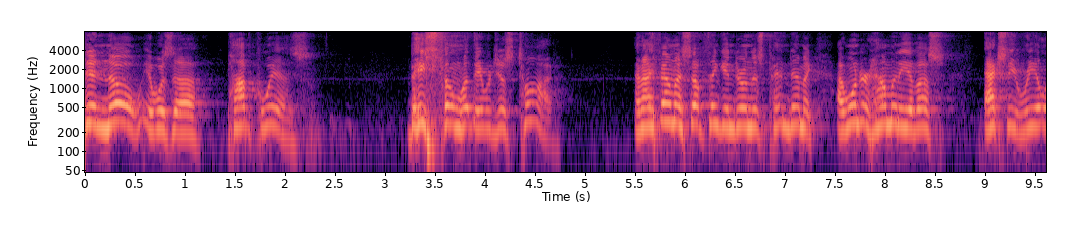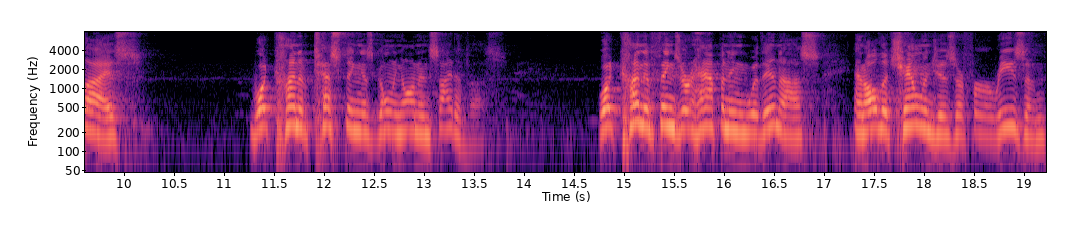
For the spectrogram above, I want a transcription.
didn't know it was a pop quiz based on what they were just taught. And I found myself thinking during this pandemic, I wonder how many of us actually realize what kind of testing is going on inside of us, what kind of things are happening within us and all the challenges are for a reason.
